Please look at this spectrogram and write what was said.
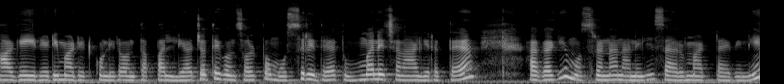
ಹಾಗೆ ರೆಡಿ ಮಾಡಿ ಇಟ್ಕೊಂಡಿರೋವಂಥ ಪಲ್ಯ, ಜೊತೆಗೆ ಒಂದು ಸ್ವಲ್ಪ ಮೊಸರಿದ್ರೆ ತುಂಬಾ ಚೆನ್ನಾಗಿರುತ್ತೆ. ಹಾಗಾಗಿ ಮೊಸರನ್ನ ನಾನಿಲ್ಲಿ ಸರ್ವ್ ಮಾಡ್ತಾಯಿದ್ದೀನಿ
